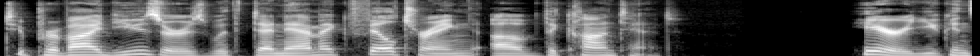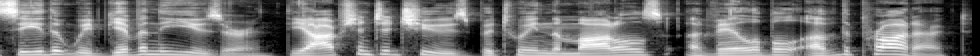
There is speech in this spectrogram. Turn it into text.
to provide users with dynamic filtering of the content. Here you can see that we've given the user the option to choose between the models available of the product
